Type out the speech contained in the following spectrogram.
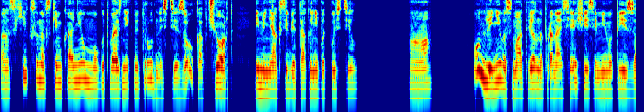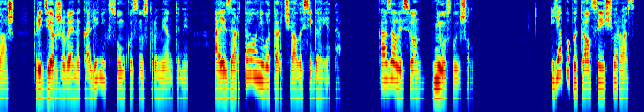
а — «с хиксоновским конем могут возникнуть трудности, зол как черт, и меня к себе так и не подпустил». «А, он лениво смотрел на проносящийся мимо пейзаж, придерживая на коленях сумку с инструментами, а изо рта у него торчала сигарета. Казалось, он не услышал. Я попытался еще раз.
